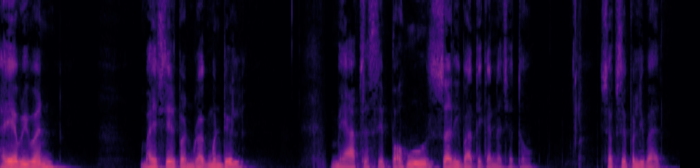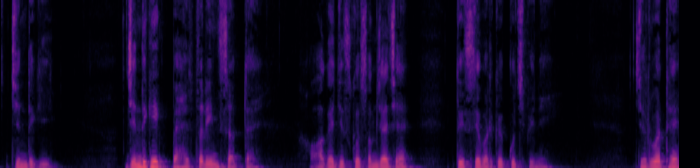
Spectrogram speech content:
हाय एवरीवन माई सेल्फ अनुराग मंडल मैं आप सबसे बहुत सारी बातें करना चाहता हूँ। सबसे पहली बात, ज़िंदगी। ज़िंदगी एक बेहतरीन शब्द है। अगर जिसको समझा जाए तो इससे बढ़कर कुछ भी नहीं। ज़रूरत है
